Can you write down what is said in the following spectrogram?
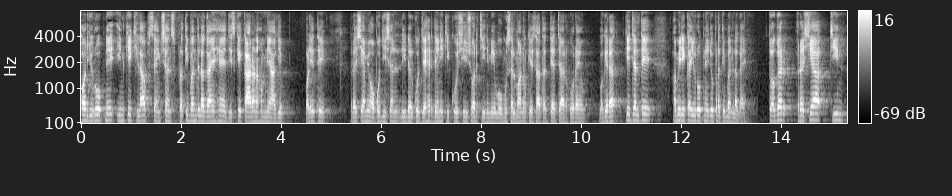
और यूरोप ने इनके खिलाफ सैंक्शंस प्रतिबंध लगाए हैं, जिसके कारण हमने आगे पढ़े थे। रशिया में ऑपोजिशन लीडर को जहर देने की कोशिश और चीन में वो मुसलमानों के साथ अत्याचार हो रहे हैं, वगैरह के चलते अमेरिका, यूरोप ने जो प्रतिबंध लगाए। तो अगर रशिया, चीन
